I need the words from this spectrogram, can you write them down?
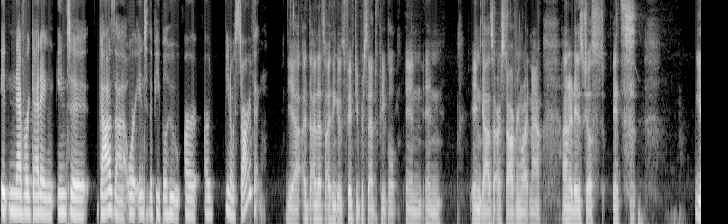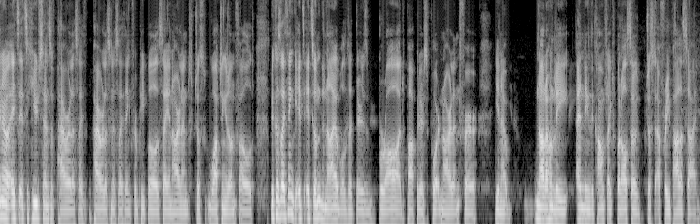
it never getting into Gaza or into the people who are are you know starving. Yeah, and that's I think it was fifty percent of people in in in Gaza are starving right now, and it is just it's you know it's it's a huge sense of powerless powerlessness I think for people say in Ireland just watching it unfold because I think it's it's undeniable that there's broad popular support in Ireland for you know not only ending the conflict but also just a free Palestine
